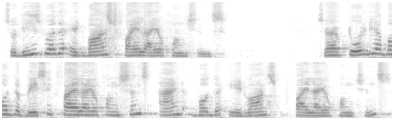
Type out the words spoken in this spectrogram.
So these were the advanced file IO functions. So I have told you about the basic file IO functions and about the advanced file IO functions.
